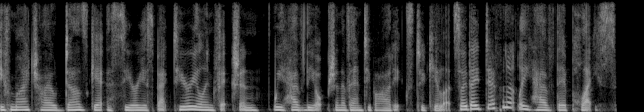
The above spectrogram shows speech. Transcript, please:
if my child does get a serious bacterial infection, we have the option of antibiotics to kill it. So they definitely have their place.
